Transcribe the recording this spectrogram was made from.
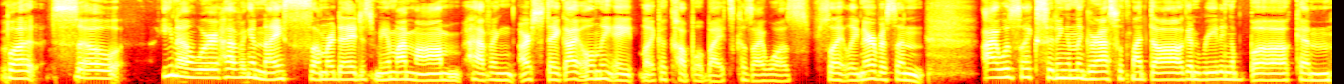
but so you know, we're having a nice summer day, just me and my mom having our steak. I only ate like a couple bites because I was slightly nervous. And I was like sitting in the grass with my dog and reading a book and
